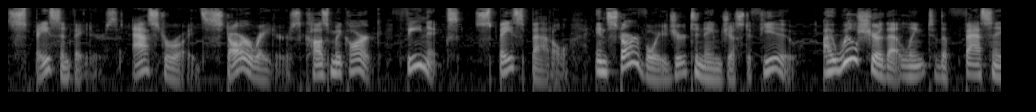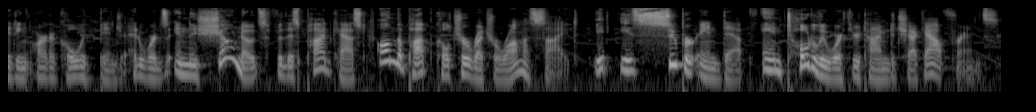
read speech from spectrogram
Space Invaders, Asteroids, Star Raiders, Cosmic Ark, Phoenix, Space Battle, and Star Voyager, to name just a few. I will share that link to the fascinating article with Benj Edwards in the show notes for this podcast on the Pop Culture Retrorama site. It is super in depth and totally worth your time to check out, friends.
